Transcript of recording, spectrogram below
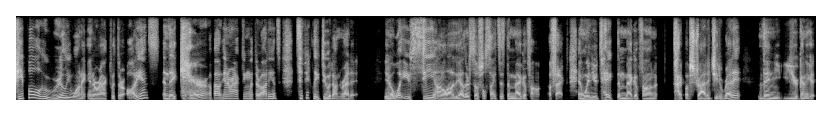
people who really want to interact with their audience and they care about interacting with their audience typically do it on Reddit you know, what you see on a lot of the other social sites is the megaphone effect. And when you take the megaphone type of strategy to Reddit, then you're going to get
